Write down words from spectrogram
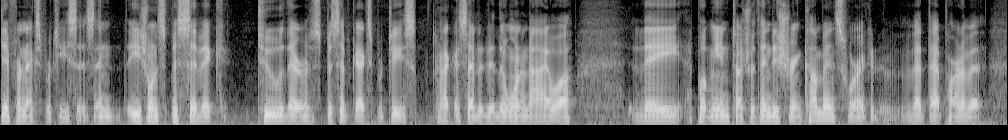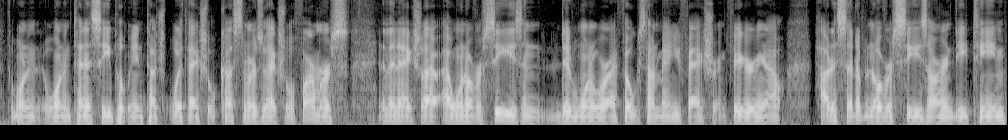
different expertises and each one specific to their specific expertise. Like I said, I did the one in Iowa they put me in touch with industry incumbents where I could vet that part of it. The one in, one in Tennessee put me in touch with actual customers, with actual farmers. And then actually, I, I went overseas and did one where I focused on manufacturing, figuring out how to set up an overseas R&D team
